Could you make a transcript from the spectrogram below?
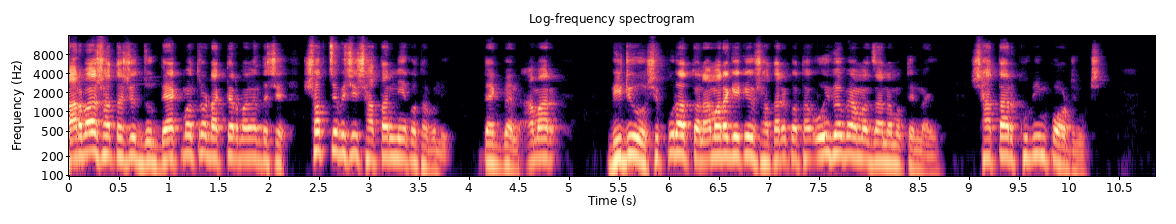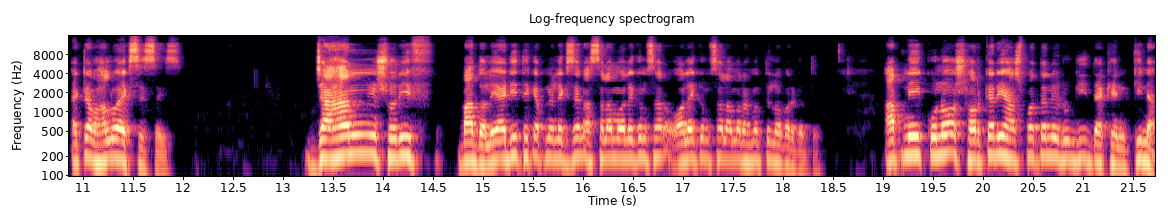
বারবার সাঁতারে যোগ একমাত্র ডাক্তার বাংলাদেশে সবচেয়ে বেশি সাঁতার নিয়ে কথা বলি। দেখবেন, আমার ভিডিও সে পুরাতন, আমার আগে কেউ সাঁতারের কথা ওইভাবে আমার জানা মতে নাই। সাঁতার খুব ইম্পর্টেন্ট একটা ভালো এক্সারসাইজ জাহান শরীফ বাদল এই আইডি থেকে আপনি লিখছেন, আসসালামু আলাইকুম স্যার, ওয়ালাইকুম সালাম রহমতুল্লাহ বরকাত আপনি কোনো সরকারি হাসপাতালে রুগী দেখেন কিনা?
